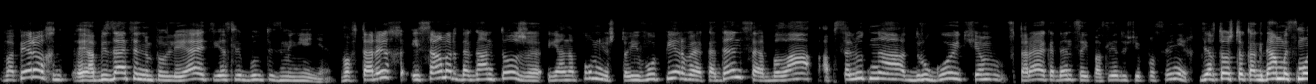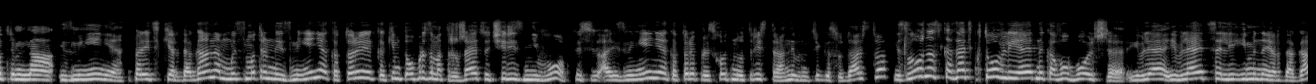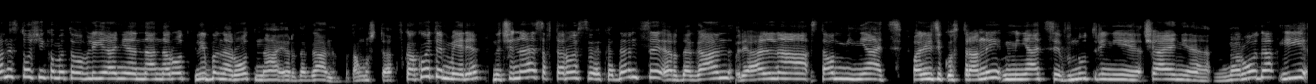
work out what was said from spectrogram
Во-первых, э, обязательно повлияет, если будут изменения. Во-вторых, и сам Эрдоган тоже, я напомню, что его первая каденция была абсолютно другой, чем вторая каденция и последующие после них. Дело в том, что когда мы смотрим на изменения политики Эрдогана, мы смотрим на изменения, которые каким-то образом отражаются через него. То есть а изменения, которые происходят внутри страны, внутри государства. И сложно сказать, кто влияет на кого больше. Явля... Является ли именно Эрдоган источником этого влияния на народ, либо либо народ на Эрдогана, потому что в какой-то мере, начиная со второй своей каденции, Эрдоган реально стал менять политику страны, менять внутренние чаяния народа, и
